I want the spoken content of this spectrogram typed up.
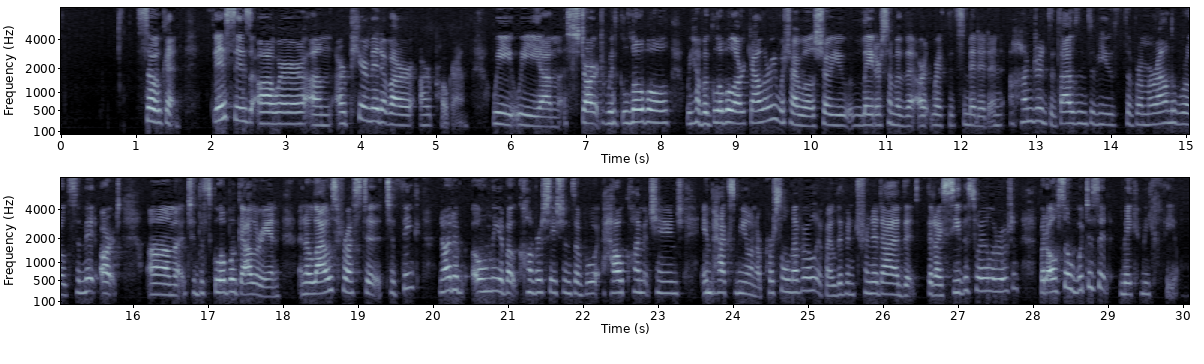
so again, this is our, um, our pyramid of our, our program. We, we um, start with global, we have a global art gallery, which I will show you later some of the artwork that's submitted, and hundreds and thousands of youth from around the world submit art um, to this global gallery and, and allows for us to, to think not only about conversations of how climate change impacts me on a personal level, if I live in Trinidad, that, that I see the soil erosion, but also what does it make me feel?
